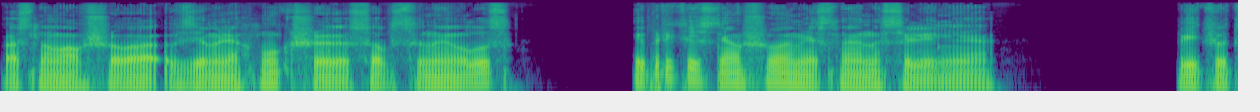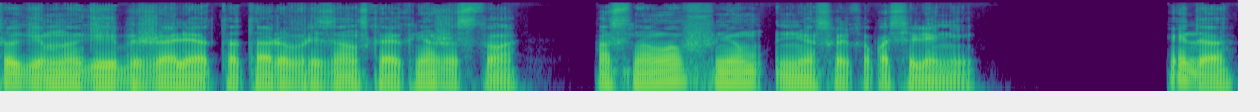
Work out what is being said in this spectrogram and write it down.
основавшего в землях Мокши собственный улус и притеснявшего местное население. Ведь в итоге многие бежали от татар в Рязанское княжество, основав в нем несколько поселений. И да,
